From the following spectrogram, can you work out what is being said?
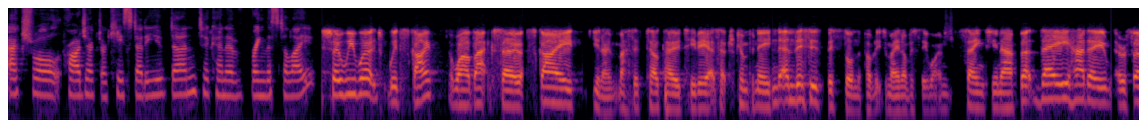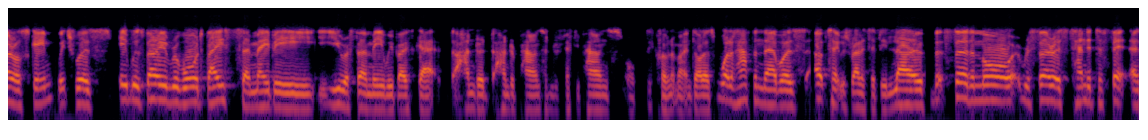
actual project or case study you've done to kind of bring this to light? So we worked with Sky a while back. So Sky you know, massive telco, TV, etc. company. And this is this is in the public domain, obviously, what I'm saying to you now. But they had a, a referral scheme, which was it was very reward based. So maybe you refer me, we both get 100, 100 pounds, 150 pounds, or the equivalent amount in dollars. What had happened there was uptake was relatively low, but furthermore, referrers tended to fit a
